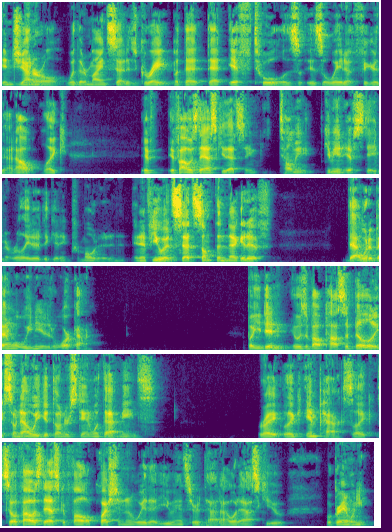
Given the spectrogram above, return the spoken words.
in general with their mindset is great but that that if tool is is a way to figure that out. Like if if i was to ask you that same tell me give me an if statement related to getting promoted. And, and if you had said something negative that would have been what we needed to work on. But you didn't. It was about possibility. So now we get to understand what that means. Right? Like impacts. Like so if i was to ask a follow-up question in a way that you answered that i would ask you well brandon when you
